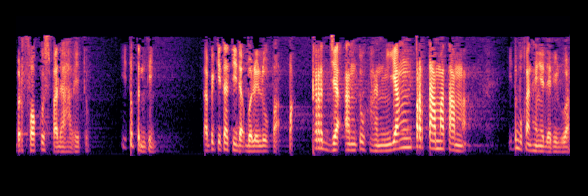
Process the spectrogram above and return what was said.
berfokus pada hal itu. Itu penting. Tapi kita tidak boleh lupa pekerjaan Tuhan yang pertama-tama itu bukan hanya dari luar.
